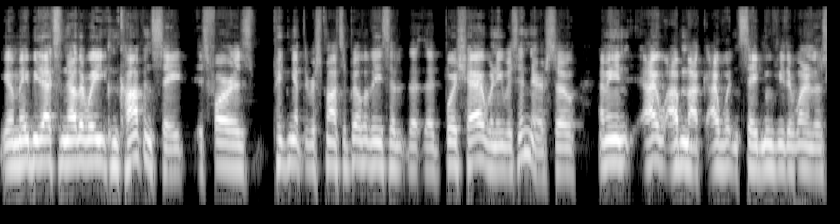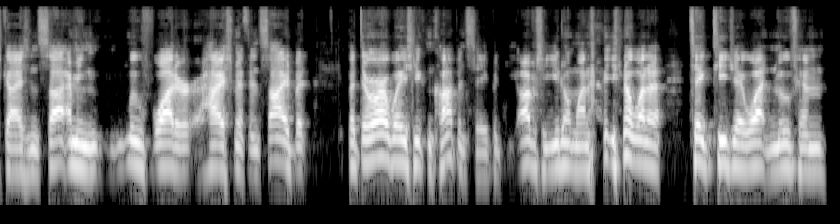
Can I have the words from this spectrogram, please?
you know, maybe that's another way you can compensate as far as picking up the responsibilities that, that, that Bush had when he was in there. So, I mean, I, am not, I wouldn't say move either one of those guys inside. I mean, move Water or Highsmith inside, but, but there are ways you can compensate. But obviously, you don't want to, you don't want to take T.J. Watt and move him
